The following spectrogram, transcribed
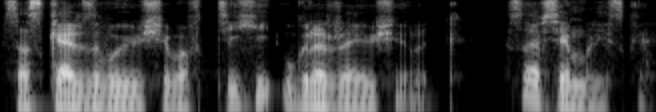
соскальзывающего в тихий, угрожающий рык. Совсем близко.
